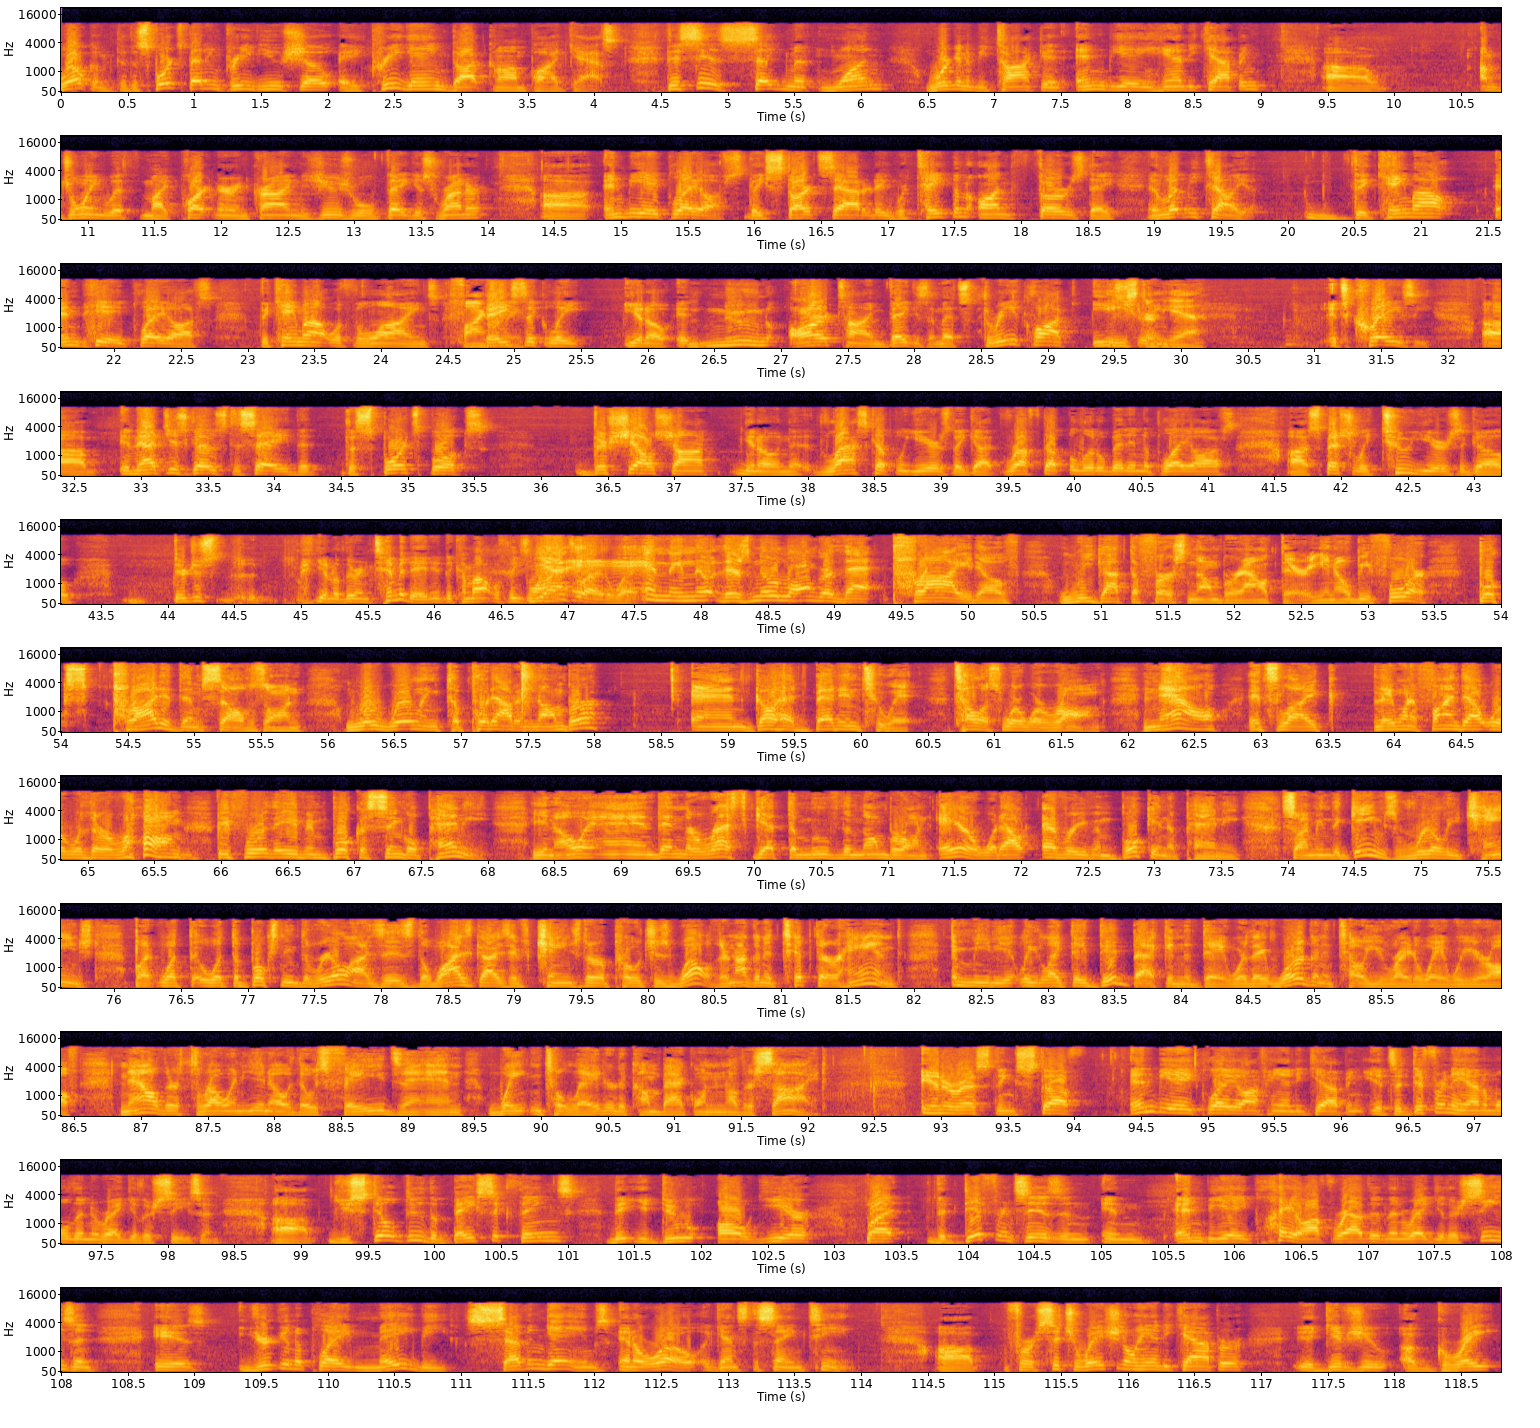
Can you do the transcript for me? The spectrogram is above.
Welcome to the Sports Betting Preview Show, a pregame.com podcast. This is segment one. We're going to be talking NBA handicapping. Uh, I'm joined with my partner in crime, as usual, Vegas Runner. Uh, NBA playoffs, they start Saturday. We're taping on Thursday. And let me tell you, they came out, NBA playoffs, they came out with the lines Finally. basically, you know, at noon our time, Vegas, and that's 3 o'clock Eastern. Eastern, yeah. It's crazy. Um, and that just goes to say that the sports books, they're shell shocked. You know, in the last couple of years, they got roughed up a little bit in the playoffs, uh, especially two years ago. They're just, you know, they're intimidated to come out with these lines right away. And they know there's no longer that pride of we got the first number out there. You know, before books prided themselves on we're willing to put out a number and go ahead bet into it. Tell us where we're wrong. Now it's like they want to find out where they're wrong before they even book a single penny, you know, and then the rest get to move the number on air without ever even booking a penny. So I mean, the game's really changed. But what the, what the books need to realize is the wise guys have changed their approach as well. They're not going to tip their hand immediately like they did back in the day, where they were going to tell you right away where you're off. Now they're throwing you know those fades and wait until later to come back on another side. Interesting stuff. NBA playoff handicapping, it's a different animal than the regular season. Uh, you still do the basic things that you do all year, but the difference is in, in NBA playoff rather than regular season is you're going to play maybe seven games in a row against the same team. Uh, for a situational handicapper, it gives you a great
